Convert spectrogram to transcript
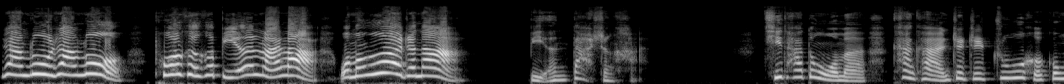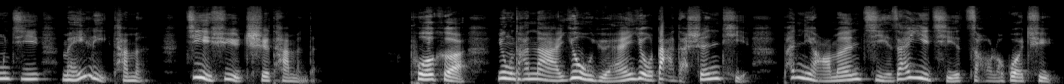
让路，让路！波克和比恩来了，我们饿着呢！比恩大声喊。其他动物们看看这只猪和公鸡，没理他们。继续吃他们的。波克用他那又圆又大的身体，把鸟们挤在一起走了过去。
